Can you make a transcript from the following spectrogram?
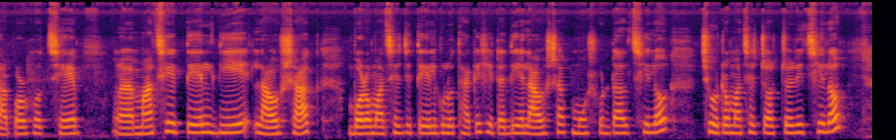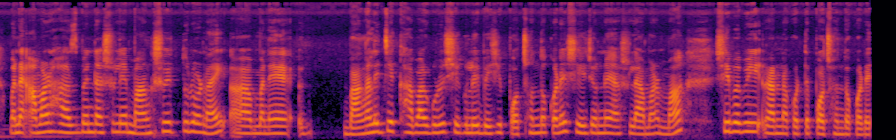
তারপর হচ্ছে মাছের তেল দিয়ে লাউ শাক। বড় মাছের যে তেলগুলো থাকে সেটা দিয়ে লাউ শাক, মসুর ডাল ছিল, ছোট মাছের চচ্চড়ি ছিল। মানে আমার হাজব্যান্ড আসলে মাংসের তুলনায় মানে বাঙালির যে খাবারগুলো সেগুলোই বেশি পছন্দ করে, সেই জন্যই আসলে আমার মা সেভাবেই রান্না করতে পছন্দ করে।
